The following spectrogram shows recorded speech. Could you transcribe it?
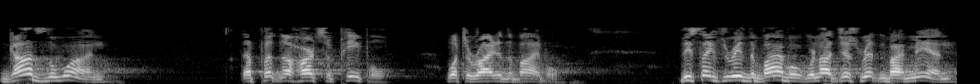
God's the one that put in the hearts of people what to write in the Bible. These things to read in the Bible were not just written by men,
